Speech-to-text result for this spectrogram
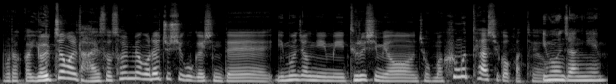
뭐랄까 열정을 다해서 설명을 해주시고 계신데 임 원장님이 들으시면 정말 흐뭇해하실 것 같아요. 임 원장님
